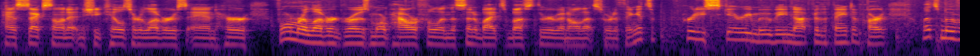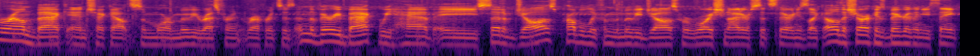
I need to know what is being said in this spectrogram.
has sex on it, and she kills her lovers, and her her former lover grows more powerful and the Cenobites bust through and all that sort of thing. It's a pretty scary movie, not for the faint of heart. Let's move around back and check out some more movie refer references. In the very back, we have a set of Jaws, probably from the movie Jaws, where Roy Schneider sits there and he's like, oh, the shark is bigger than you think,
